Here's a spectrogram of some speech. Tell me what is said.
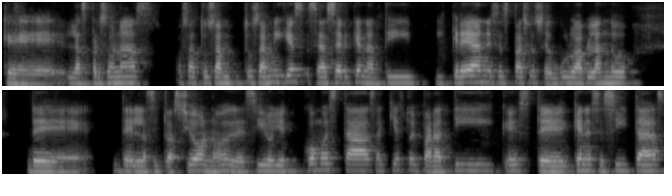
que las personas, o sea, tus, tus amigues se acerquen a ti y crean ese espacio seguro hablando de, de la situación, ¿no? De decir, oye, ¿cómo estás? Aquí estoy para ti, este, ¿qué necesitas?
